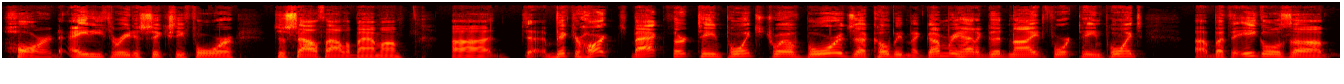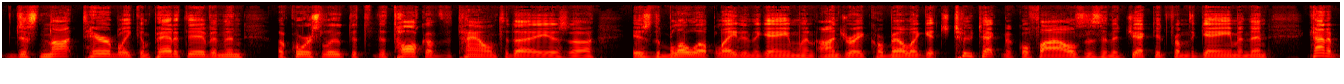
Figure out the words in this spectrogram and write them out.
hard, 83 to 64 to South Alabama. Uh, Victor Hart's back, 13 points, 12 boards. Uh, Kobe Montgomery had a good night, 14 points. Uh, but the Eagles uh, just not terribly competitive. And then, of course, Luke, the, the talk of the town today is uh, is the blow up late in the game when Andre Curbelo gets two technical fouls, is an ejected from the game, and then kind of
